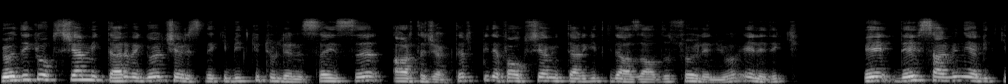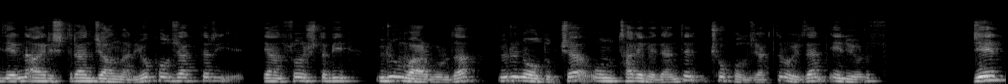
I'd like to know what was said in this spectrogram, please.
Göldeki oksijen miktarı ve göl çevresindeki bitki türlerinin sayısı artacaktır. Bir defa oksijen miktarı gitgide azaldığı söyleniyor. Eledik. Ve dev salvinia bitkilerini ayrıştıran canlılar yok olacaktır. Yani sonuçta bir ürün var burada. Ürün oldukça onu talep eden de çok olacaktır. O yüzden eliyoruz. C.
